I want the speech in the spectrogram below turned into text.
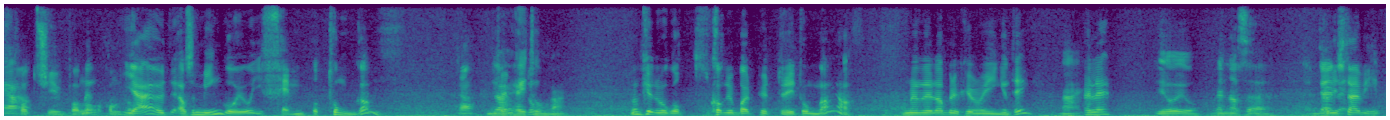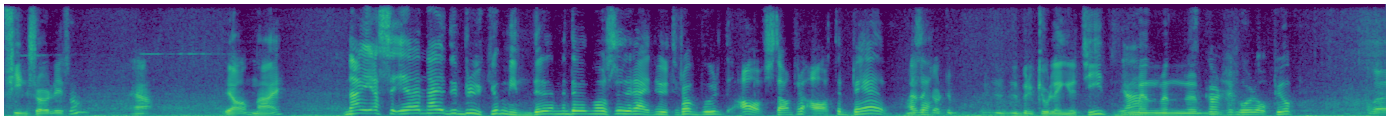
Ja. fått skyv på den. Men jeg, er altså, min går jo i fem på tomgang. Ja. Du har høy tomgang. Men kunne jo godt, kan du bare putte det i tomgang, da. Men eh, da bruker du jo ingenting. Nei. Eller? Jo, jo. Men altså Hvis det er fin sjø, liksom? ja. Ja, nei. Nei, jeg, jeg, nei, du bruker jo mindre, men det må også regne ut ifra hvor avstand fra A til B. Nei, det Altså, er klart du, du bruker jo lengre tid, Ja. men, men så kanskje går det opp i opp. Og Det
